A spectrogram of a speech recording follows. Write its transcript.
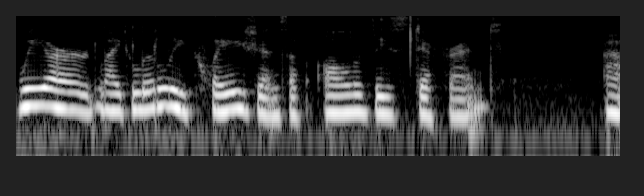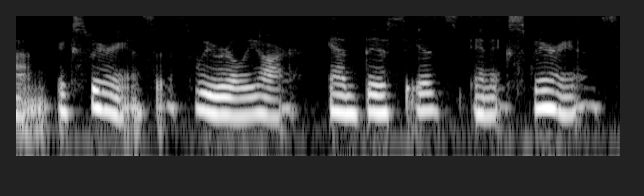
we are like little equations of all of these different um, experiences. We really are. And this is an experience.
